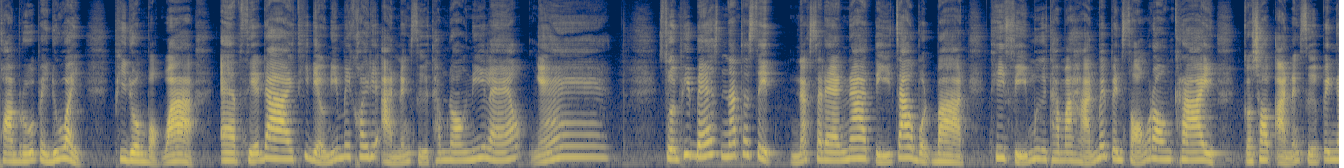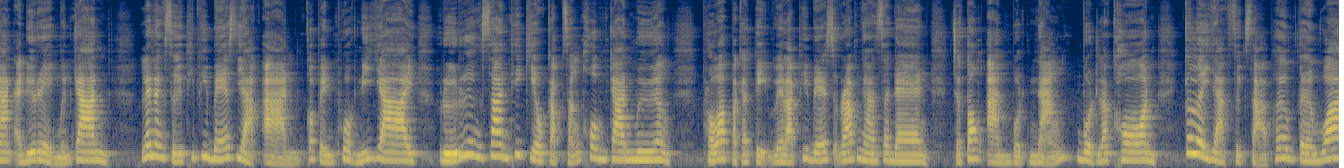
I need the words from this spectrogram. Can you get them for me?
ความรู้ไปด้วย พี่โดมบอกว่าแอบเสียดายที่เดี๋ยวนี้ไม่ค่อยได้อ่านหนังสือทำนองนี้แล้ว แง่ ส่วนพี่เบสนัทสิทธิ์นักแสดงหน้าตีเจ้าบทบาท ที่ฝีมือทำอาหารไม่เป็นสองรองใคร ก็ชอบอ่านหนังสือเป็นงานอดิเรกเหมือนกัน และหนังสือที่พี่เบสอยากอ่านก็เป็นพวกนิยาย หรือเรื่องสั้นที่เกี่ยวกับสังคมการเมือง เพราะว่าปกติเวลาพี่เบสรับงานแสดง จะต้องอ่านบทหนัง บทละคร ก็เลยอยากศึกษาเพิ่มเติมว่า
